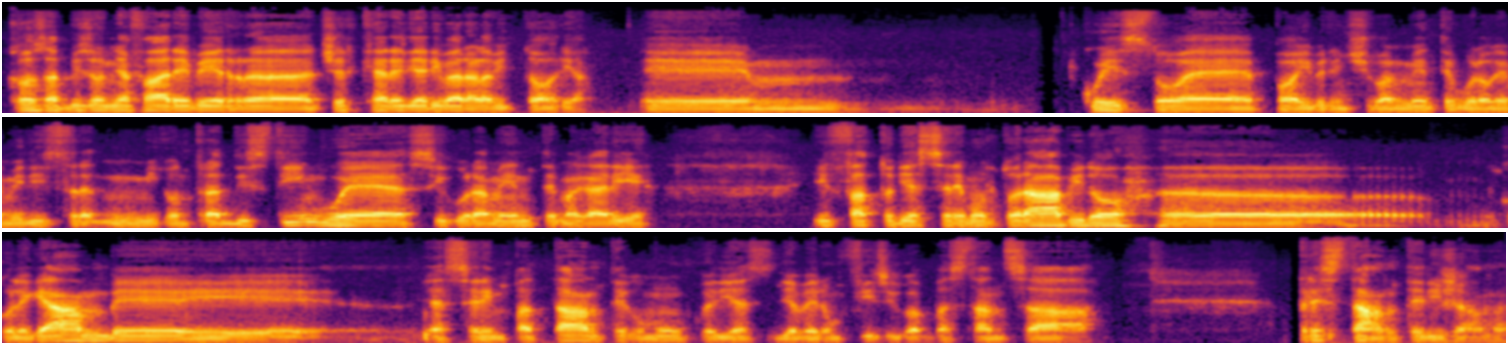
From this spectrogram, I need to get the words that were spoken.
cosa bisogna fare per eh, cercare di arrivare alla vittoria. E, ehm, questo è poi principalmente quello che mi, distra- mi contraddistingue, sicuramente magari il fatto di essere molto rapido, eh, con le gambe, di essere impattante, comunque di, di avere un fisico abbastanza prestante, diciamo.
